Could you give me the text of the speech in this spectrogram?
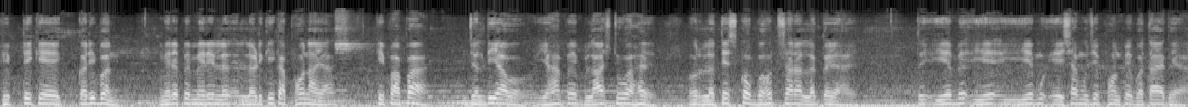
फिफ्टी के करीबन मेरे पे मेरी लड़की का फ़ोन आया कि पापा, जल्दी आओ, यहाँ पे ब्लास्ट हुआ है और लतेश को बहुत सारा लग गया है। तो ये ये ये ऐसा मुझे फ़ोन पे बताया गया।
